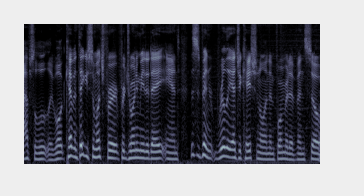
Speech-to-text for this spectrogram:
Absolutely. Well, Kevin, thank you so much for, for joining me today, and this has been really educational and informative, and so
